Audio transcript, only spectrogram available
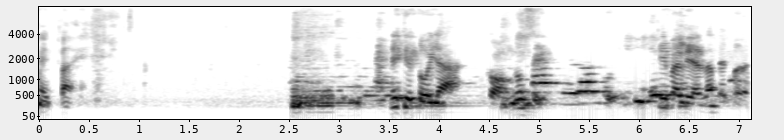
ไม่ไป นี่คือตัวอย่างของลูกศิษย์ที่มาเรียนแล้วไปเปิด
